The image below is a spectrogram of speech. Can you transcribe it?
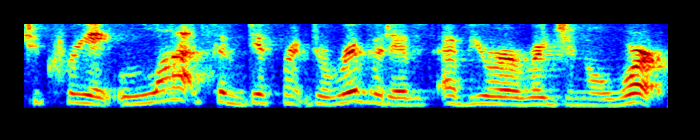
to create lots of different derivatives of your original work.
